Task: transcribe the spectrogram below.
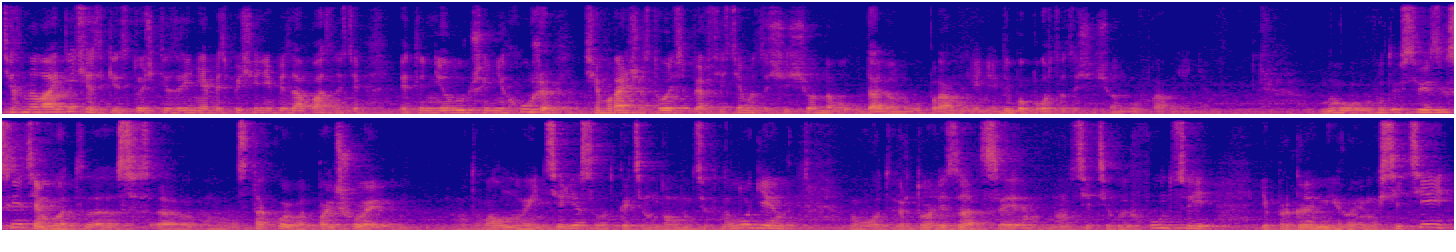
технологически, с точки зрения обеспечения безопасности, это не лучше и не хуже, чем раньше строить суперсистемы защищенного удаленного управления, либо просто защищенного управления. Ну, вот в связи с этим, вот э, с, э, с такой вот большой вот, волной интереса вот к этим новым технологиям, вот, виртуализации вот, сетевых функций и программируемых сетей.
